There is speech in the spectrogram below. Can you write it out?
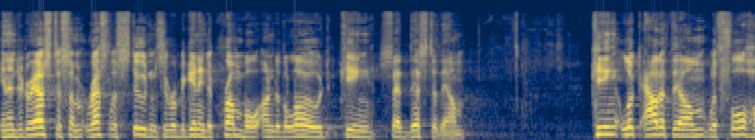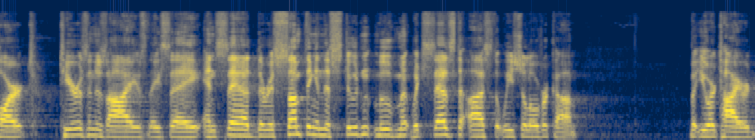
In an address to some restless students who were beginning to crumble under the load, King said this to them. King looked out at them with full heart, tears in his eyes, they say, and said, There is something in this student movement which says to us that we shall overcome. But you are tired.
